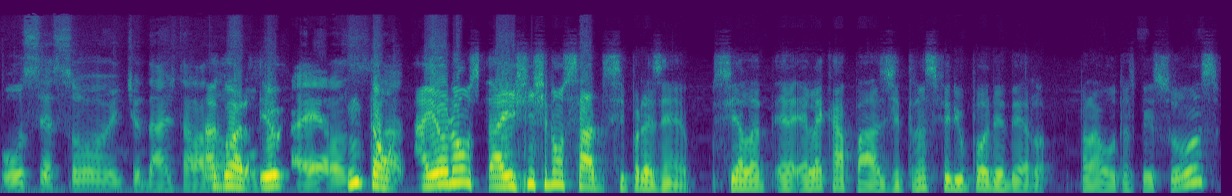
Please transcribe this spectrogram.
ou se é só a entidade tá lá Agora, eu- elas. Então, sabe? aí, eu não, aí a gente não sabe se, por exemplo, se ela, ela é capaz de transferir o poder dela para outras pessoas,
